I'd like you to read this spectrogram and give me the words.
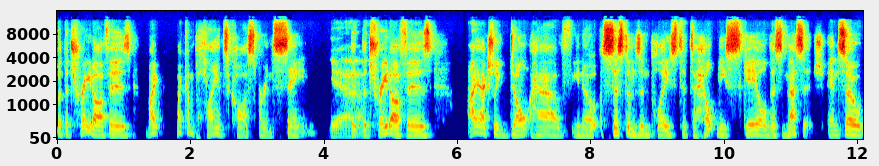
but the trade-off is my my compliance costs are insane. Yeah. the, the trade-off is i actually don't have you know systems in place to to help me scale this message. And so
